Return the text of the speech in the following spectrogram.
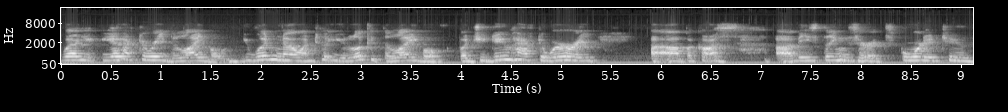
Well, you, you have to read the label. You wouldn't know until you look at the label, but you do have to worry uh, because uh, these things are exported to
